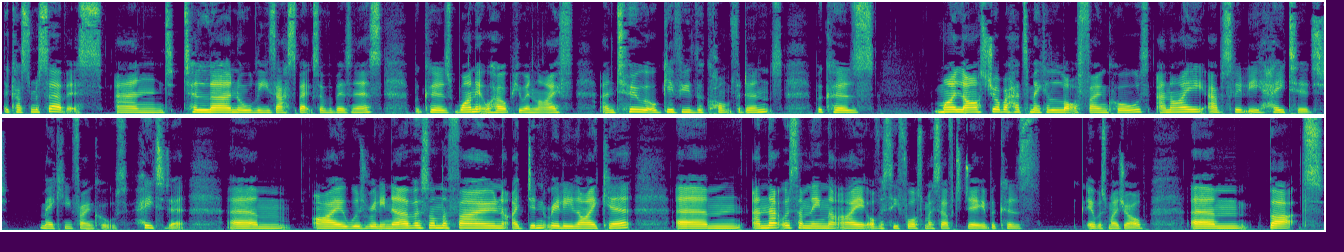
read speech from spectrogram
the customer service, and to learn all these aspects of a business because one, it will help you in life, and two, it will give you the confidence because my last job, I had to make a lot of phone calls, and I absolutely hated making phone calls. Hated it. Um, I was really nervous on the phone. I didn't really like it. Um, and that was something that I obviously forced myself to do because it was my job. Um, but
